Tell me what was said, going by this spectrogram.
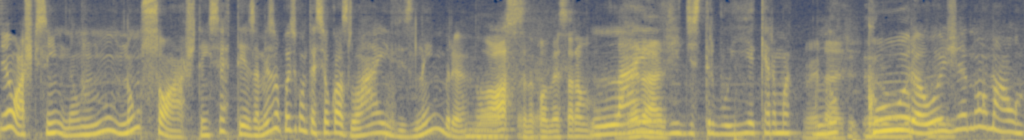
Eu acho que sim. Não, não, não só acho, tenho certeza. A mesma coisa aconteceu com as lives, lembra? Nossa, no começo era. Live Verdade. distribuía, que era uma Verdade. loucura. Hoje é normal.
